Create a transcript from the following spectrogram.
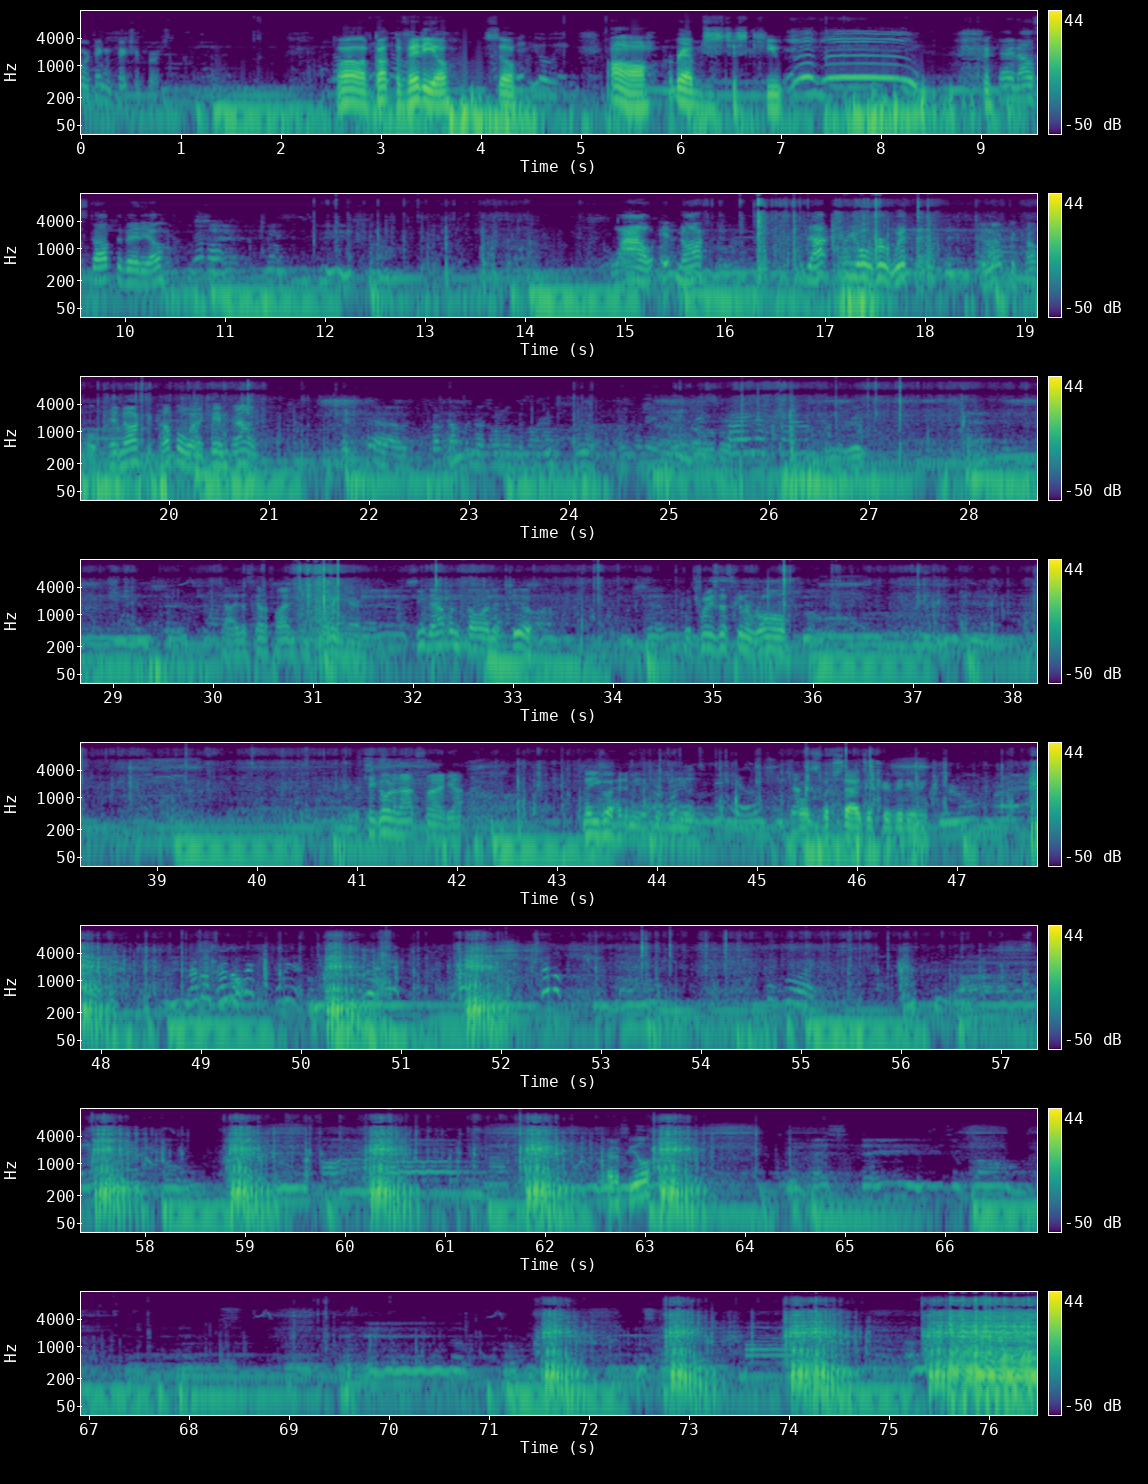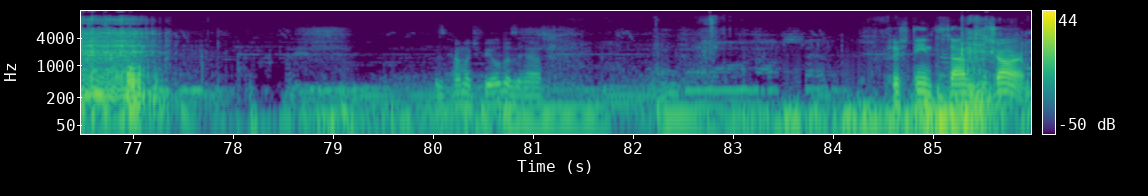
we're taking a picture first. Well, I've got the video, so. Videoing. Oh, Reb's just, just cute. Okay, now stop the video. Wow, it knocked that tree over with it. It knocked a couple. It knocked a couple when it came down. It uh, hooked up another one with the roots too. This one right here Is fell this far enough down? from the roots. Yeah, I just gotta find some footing here. See, that one fell on it too. Which way is this gonna roll? Okay, go to that side, yeah. No, you go ahead of me if you're videoing. needs video? Yeah. We'll switch sides if you're videoing. Rebel, Rebel, come here. Come here. Rebel. Good boy. Of? How much fuel does it have? 15th time's the charm.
